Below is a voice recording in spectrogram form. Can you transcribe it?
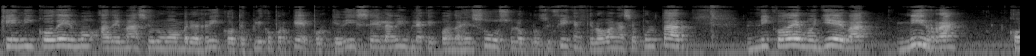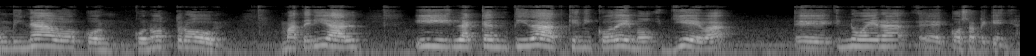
que Nicodemo además era un hombre rico. Te explico por qué. Porque dice la Biblia que cuando a Jesús lo crucifican, que lo van a sepultar, Nicodemo lleva mirra combinado con, con otro material y la cantidad que Nicodemo lleva eh, no era eh, cosa pequeña,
